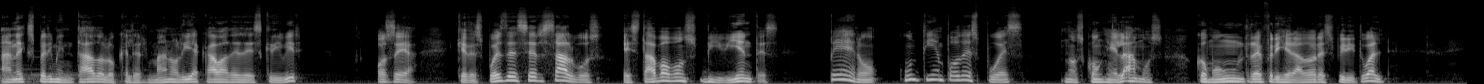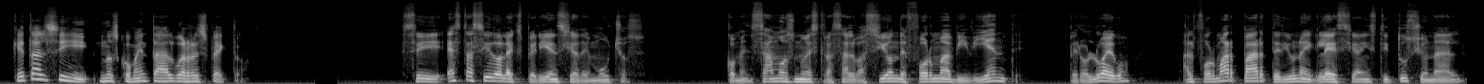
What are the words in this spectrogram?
han experimentado lo que el hermano Lee acaba de describir. O sea, que después de ser salvos estábamos vivientes, pero un tiempo después nos congelamos como un refrigerador espiritual. ¿Qué tal si nos comenta algo al respecto? Sí, esta ha sido la experiencia de muchos. Comenzamos nuestra salvación de forma viviente, pero luego, al formar parte de una iglesia institucional,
